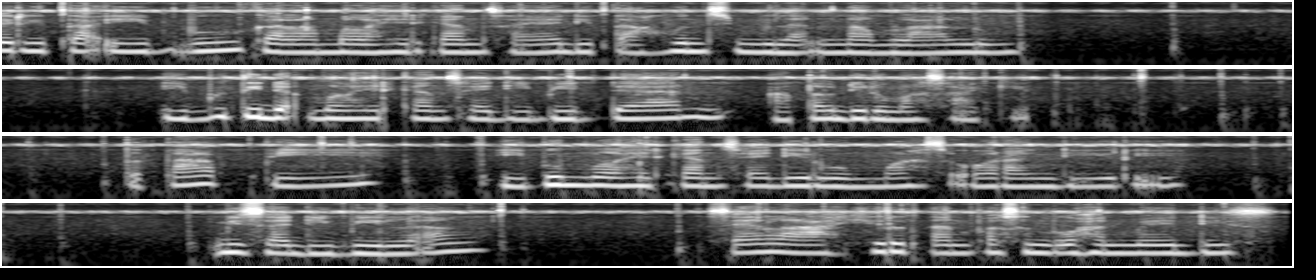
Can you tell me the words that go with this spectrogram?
cerita ibu kala melahirkan saya di tahun 96 lalu. Ibu tidak melahirkan saya di bidan atau di rumah sakit. Tetapi ibu melahirkan saya di rumah seorang diri. Bisa dibilang saya lahir tanpa sentuhan medis.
